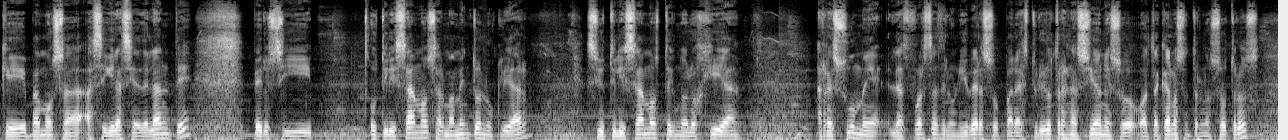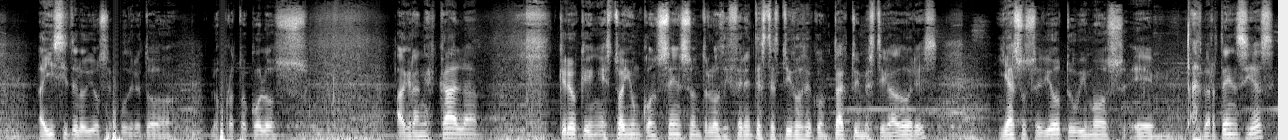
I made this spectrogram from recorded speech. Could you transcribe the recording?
que vamos a, seguir hacia adelante, pero si utilizamos armamento nuclear, si utilizamos tecnología, resume las fuerzas del universo para destruir otras naciones o, atacarnos entre nosotros, ahí sí te lo digo, se pudre todo. Los protocolos a gran escala, Creo que en esto hay un consenso entre los diferentes testigos de contacto e investigadores. Ya sucedió, tuvimos eh, advertencias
